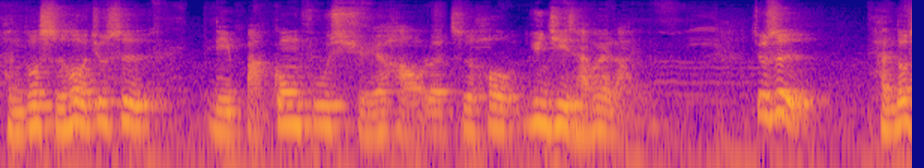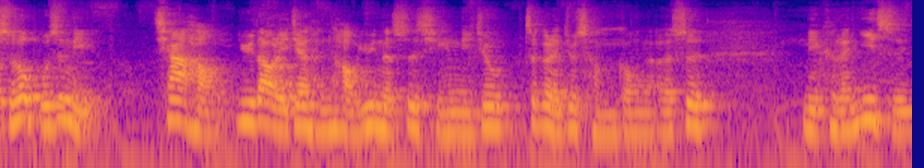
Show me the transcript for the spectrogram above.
很多时候就是你把功夫学好了之后，运气才会来的。就是很多时候不是你恰好遇到了一件很好运的事情，你就这个人就成功了，而是你可能一直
